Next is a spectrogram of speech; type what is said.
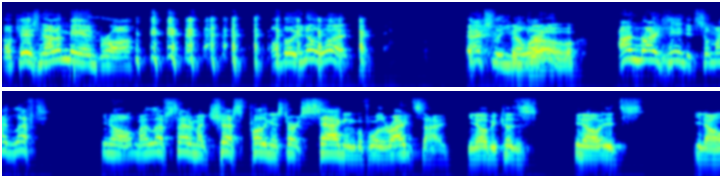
Okay, it's not a man bra. Although you know what? Actually, you know what? bro. I'm right-handed, so my left, you know, my left side of my chest probably gonna start sagging before the right side. You know, because you know it's, you know.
